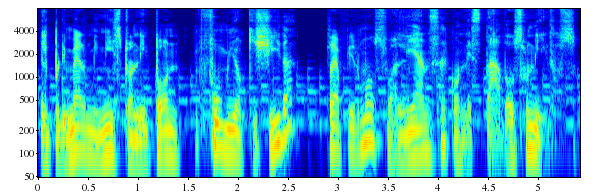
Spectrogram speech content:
El primer ministro nipón, Fumio Kishida, reafirmó su alianza con Estados Unidos.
